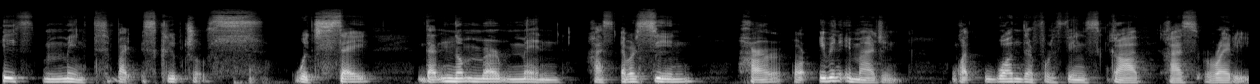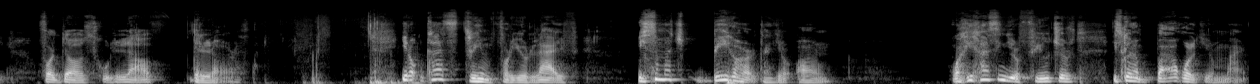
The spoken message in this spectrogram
is meant by scriptures, which say that no mere man has ever seen, heard, or even imagined what wonderful things God has ready for those who love the Lord. You know, God's dream for your life is so much bigger than your own. What He has in your future is going to boggle your mind.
